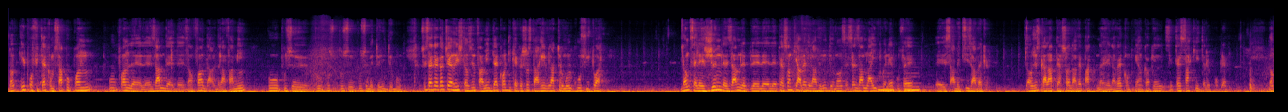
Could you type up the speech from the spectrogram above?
Donc il profitait comme ça pour prendre, pour prendre les, les âmes des, des enfants de, de la famille pour, pour, se, pour, se, pour se maintenir debout. Tu sais que quand tu es riche dans une famille, dès qu'on dit quelque chose t'arrive, là tout le monde court sur toi. Donc c'est les jeunes, les âmes, les, les- les- les personnes qui avaient de l'avenir devant, c'est ces âmes-là ils prenaient pour faire euh, sa bêtise avec eux. Donc jusqu'à là, personne n'avait pas n'avait compris encore que c'était ça qui était le problème. Donc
